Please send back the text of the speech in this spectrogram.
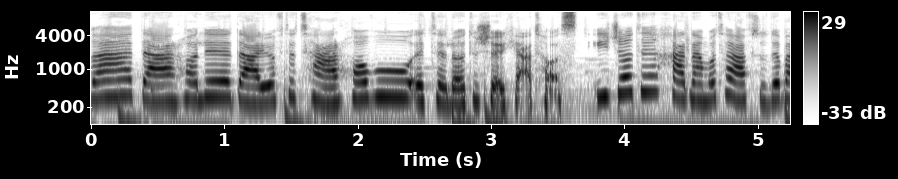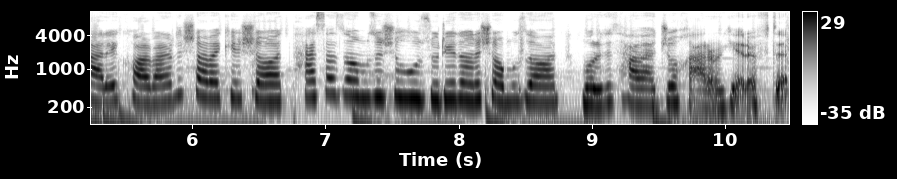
و در حال دریافت طرحها و اطلاعات شرکت هاست. ایجاد خدمات افزوده برای کاربران شبکه شاد پس از آموزش حضوری دانش آموزان مورد توجه قرار گرفته.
